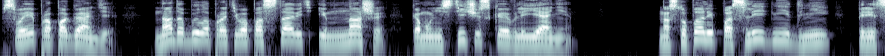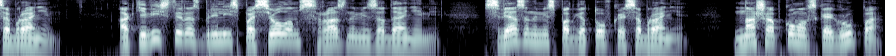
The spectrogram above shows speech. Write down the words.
в своей пропаганде. Надо было противопоставить им наше коммунистическое влияние. Наступали последние дни перед собранием. Активисты разбрелись по селам с разными заданиями, связанными с подготовкой собрания. Наша обкомовская группа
